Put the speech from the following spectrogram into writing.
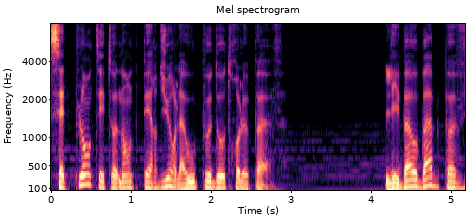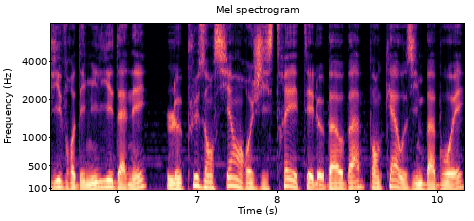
Cette plante étonnante perdure là où peu d'autres le peuvent. Les baobabs peuvent vivre des milliers d'années, le plus ancien enregistré était le baobab panka au Zimbabwe,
